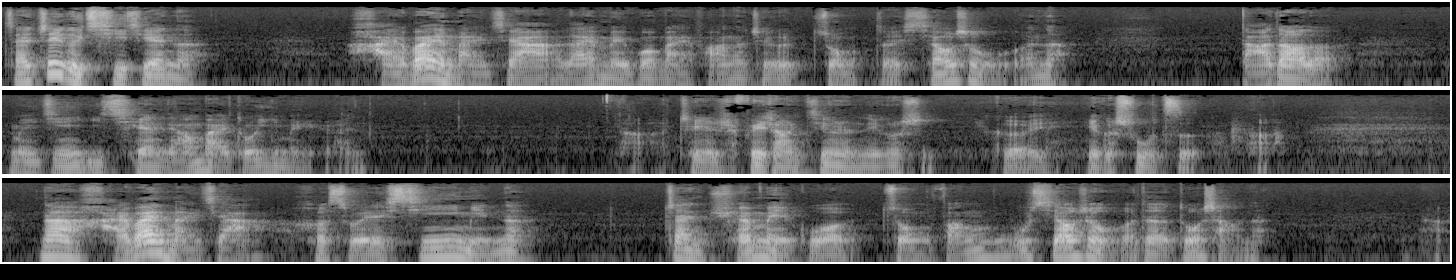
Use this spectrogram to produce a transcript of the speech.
在这个期间呢，海外买家来美国买房的这个总的销售额呢。达到了美金一千两百多亿美元，啊，这也是非常惊人的一个数一个一个数字啊。那海外买家和所谓的新移民呢，占全美国总房屋销售额的多少呢？啊，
